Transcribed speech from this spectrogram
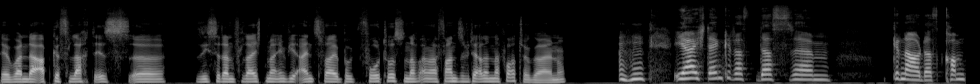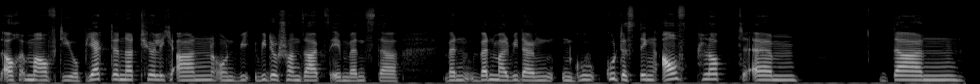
der One da abgeflacht ist, äh, siehst du dann vielleicht mal irgendwie ein, zwei Fotos und auf einmal fahren sie wieder alle nach Portugal, ne? Mhm. Ja, ich denke, dass das, ähm, genau, das kommt auch immer auf die Objekte natürlich an und wie, wie du schon sagst, eben wenn es da, wenn, wenn mal wieder ein, ein gu gutes Ding aufploppt, ähm, dann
